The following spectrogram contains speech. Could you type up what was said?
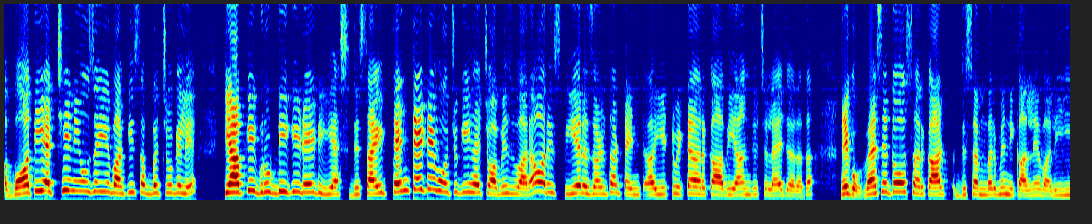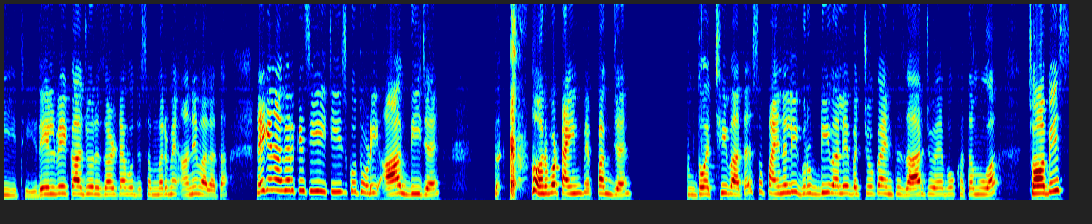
बहुत ही अच्छी न्यूज़ है ये बाकी सब बच्चों के लिए कि आपकी ग्रुप डी की डेट यस डिसाइड टेंटेटिव हो चुकी है 24 बारह और इस, ये रिज़ल्ट था टेंट ये ट्विटर का अभियान जो चलाया जा रहा था। देखो, वैसे तो सरकार दिसंबर में निकालने वाली ही थी, रेलवे का जो रिज़ल्ट है वो दिसंबर में आने वाला था, लेकिन अगर किसी चीज़ को थोड़ी आग दी जाए और वो टाइम पे पक जाए तो अच्छी बात है। सो फाइनली ग्रुप डी वाले बच्चों का इंतज़ार जो है वो खत्म हुआ चौबीस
